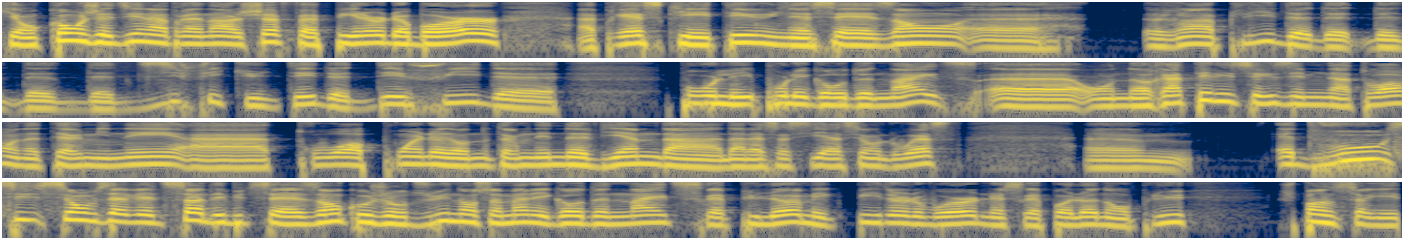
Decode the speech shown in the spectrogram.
qui ont congédié l'entraîneur-chef Peter DeBoer après ce qui a été une saison remplie de- de- de- de difficultés, de défis, de, pour les, pour les Golden Knights. Euh, on a raté les séries éliminatoires. On a terminé à trois points. on a terminé neuvième dans, dans l'Association de l'Ouest. Euh, Êtes-vous, si, si on vous avait dit ça en début de saison, qu'aujourd'hui, non seulement les Golden Knights ne seraient plus là, mais que Peter Ward ne serait pas là non plus, je pense que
